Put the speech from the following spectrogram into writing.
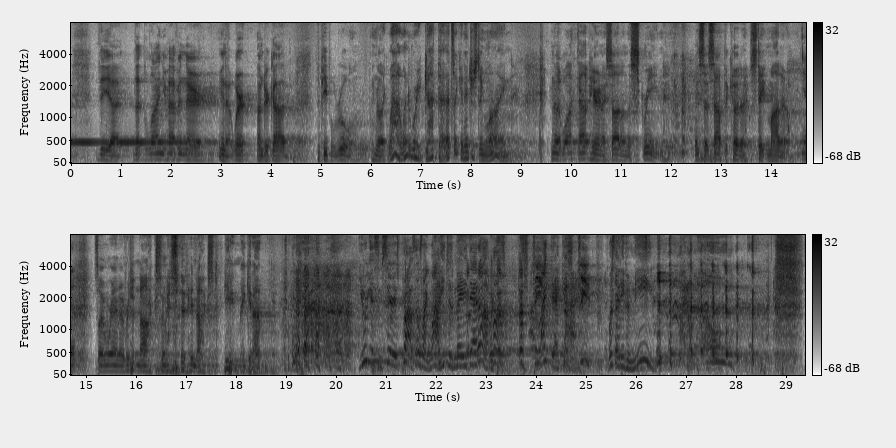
the, uh, the line you have in there, you know, where under God the people rule. And we're like, wow, I wonder where he got that. That's like an interesting line. And then I walked out here and I saw it on the screen. It says South Dakota state motto. Yeah. So I ran over to Knox and I said, Hey Knox, he didn't make it up. you were getting some serious props. I was like, wow, he just made that up. Like, huh? that's, that's deep. I like that guy. That's deep. What's that even mean? I don't know.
